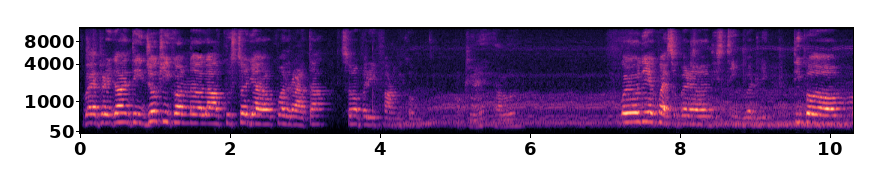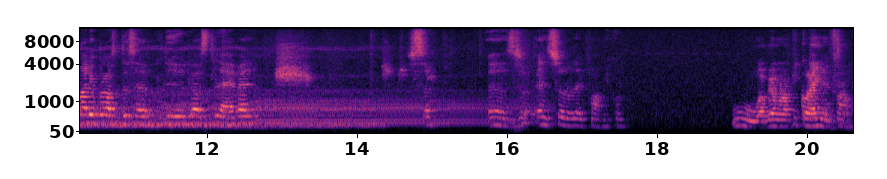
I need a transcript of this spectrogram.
Beh, praticamente i giochi con la custodia quadrata sono per il Famicom. Ok, allora... Volevo dire questo per distinguerli. Tipo Mario Bros. The, The Lost Level. Eh, è solo del Famicom. Uh, abbiamo una piccola. Famicom.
